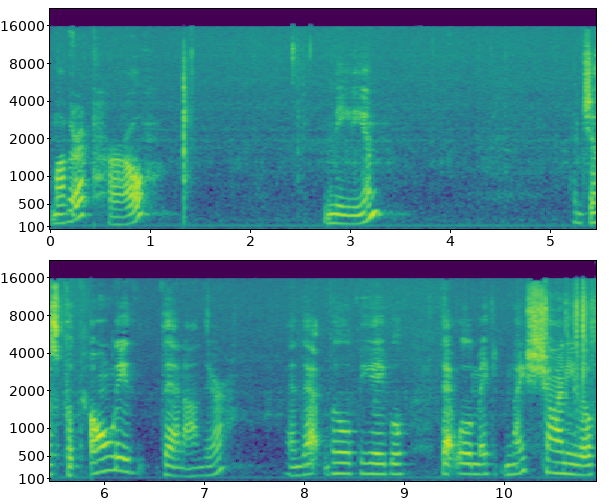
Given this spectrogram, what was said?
mother of pearl, medium, and just put only that on there. And that will be able, that will make a nice shiny look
